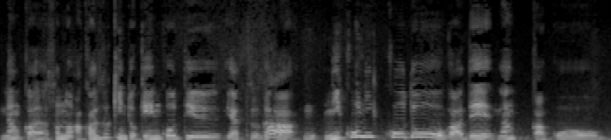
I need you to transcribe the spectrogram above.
なんか、その赤ずきんと健康っていうやつが、ニコニコ動画で、なんかこう、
